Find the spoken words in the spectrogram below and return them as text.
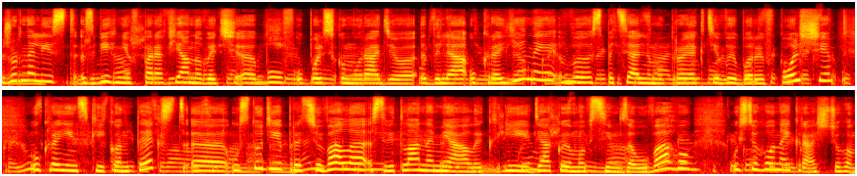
Журналіст Збігнєв Парафянович е, був у польському радіо для України в спеціальному проєкті Вибори в Польщі. Український контекст Е, у студії працювала Світлана Мялик. І дякуємо всім за увагу. Усього найкращого.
